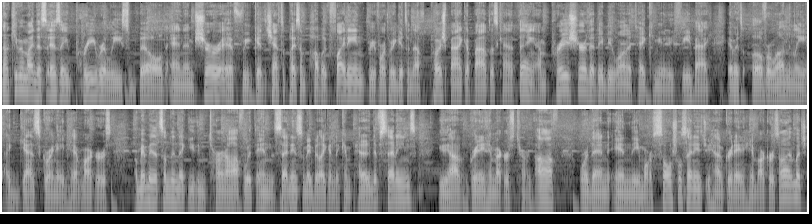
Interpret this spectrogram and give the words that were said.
Now keep in mind this is a pre-release build and I'm sure if we get the chance to play some public flighting, 343 gets enough pushback about this kind of thing, I'm pretty sure that they'd be willing to take community feedback if it's overwhelmingly against grenade hit markers. Or maybe that's something that you can turn off within the settings. So maybe like in the competitive settings, you have grenade hit markers turned off or then in the more social settings, you have grenade hit markers on, which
